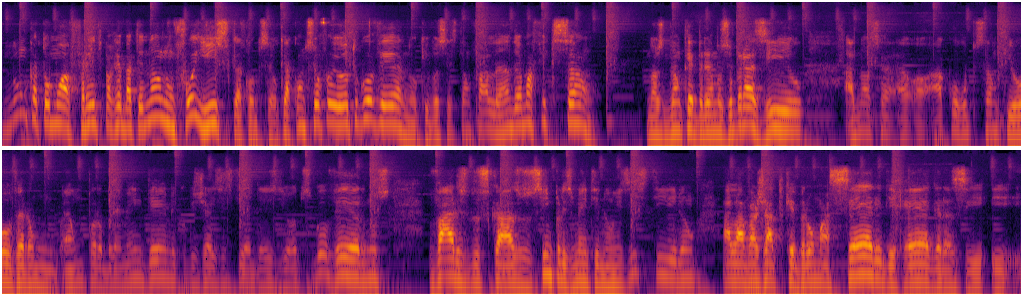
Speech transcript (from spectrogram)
Nunca tomou a frente para rebater. Não, não foi isso que aconteceu. O que aconteceu foi outro governo. O que vocês estão falando é uma ficção. Nós não quebramos o Brasil, a nossa a, a, corrupção que houve era um, é um problema endêmico que já existia desde outros governos. Vários dos casos simplesmente não existiram. A Lava Jato quebrou uma série de regras e, e,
